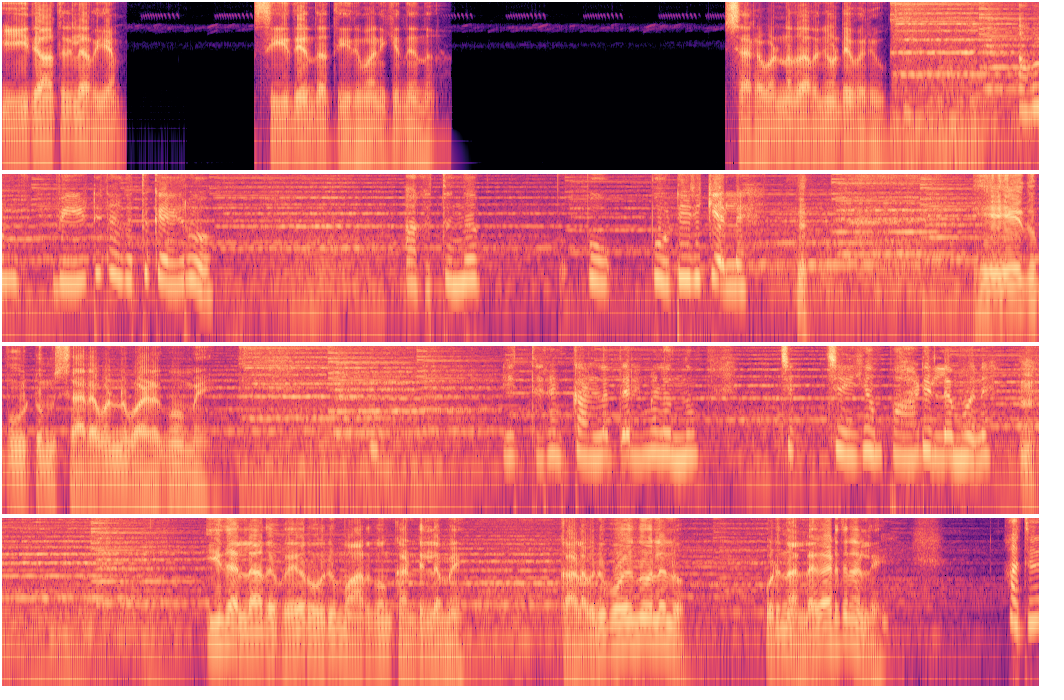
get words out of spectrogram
ഈ രാത്രിയിൽ അറിയാം. സീത എന്താ തീരുമാനിക്കുന്നതെന്ന്. ശരവണ്ണത് അറിഞ്ഞോണ്ടേ വരൂ. അവൻ വീട്ടിനകത്ത് കയറുമോ അകത്തുനിന്ന് പൂട്ടിയിരിക്കല്ലേ? ഏത് പൂട്ടും ശരവണ്ണ് വഴങ്ങുമേ ഇത്തരം കള്ളത്തരങ്ങളൊന്നും ചെയ്യാൻ പാടില്ല മോനെ. ഇതല്ലാതെ വേറൊരു മാർഗവും കണ്ടില്ലമ്മേ. കളവിന് പോയൊന്നുമല്ലല്ലോ. ഒരു നല്ല കാര്യത്തിനല്ലേ? അത്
